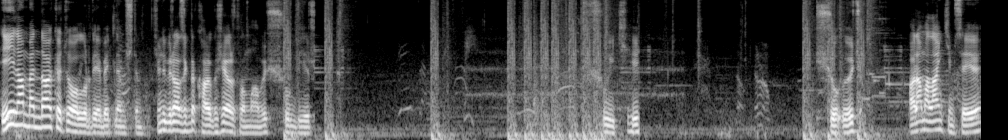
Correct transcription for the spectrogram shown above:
İyi lan ben daha kötü olur diye beklemiştim. Şimdi birazcık da kargaşa yaratalım abi. Şu bir. Şu iki. Şu üç. Arama lan kimseyi.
